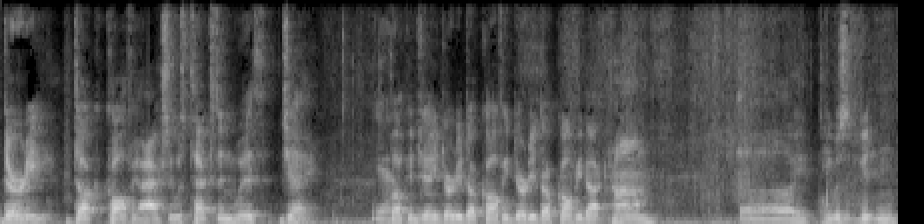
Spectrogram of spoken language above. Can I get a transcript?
Dirty Duck Coffee. I actually was texting with Jay. Yeah. Buck and Jay, Dirty Duck Coffee, dirtyduckcoffee.com. Uh, he was getting,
